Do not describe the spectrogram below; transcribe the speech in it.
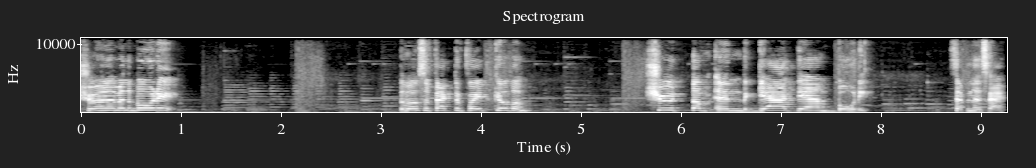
Shoot them in the booty. The most effective way to kill them. Shoot them in the goddamn booty. Except for this guy.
